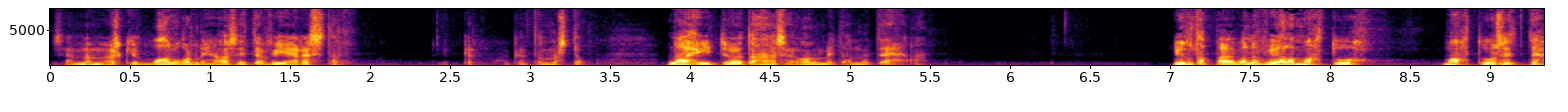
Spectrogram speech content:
Sen mä myöskin valvon ihan siitä vierestä. Eli aika tämmöistä lähityötähän se on, mitä me tehdään. Iltapäivällä vielä mahtuu, mahtuu sitten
